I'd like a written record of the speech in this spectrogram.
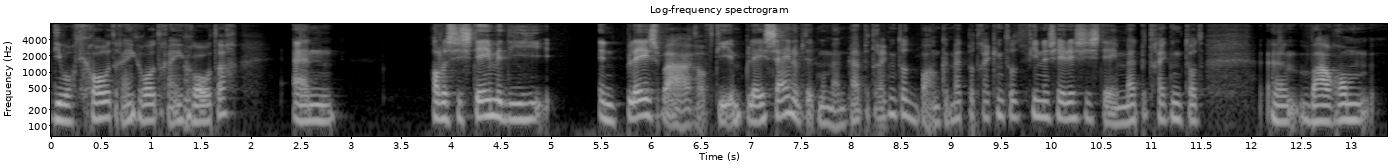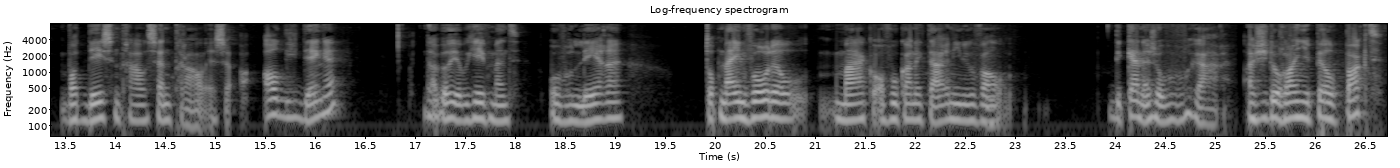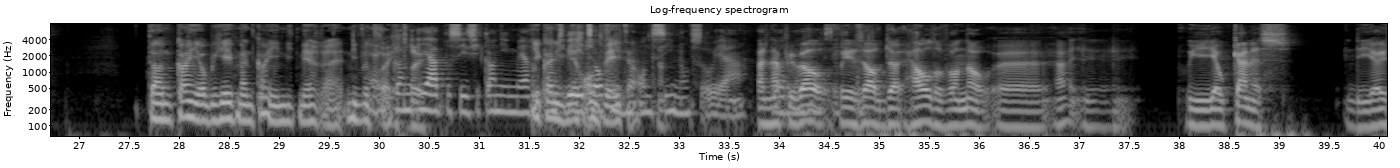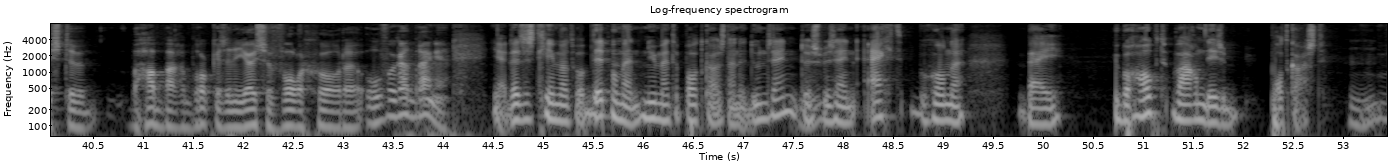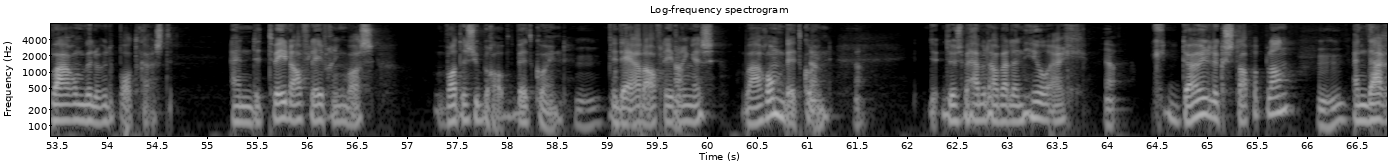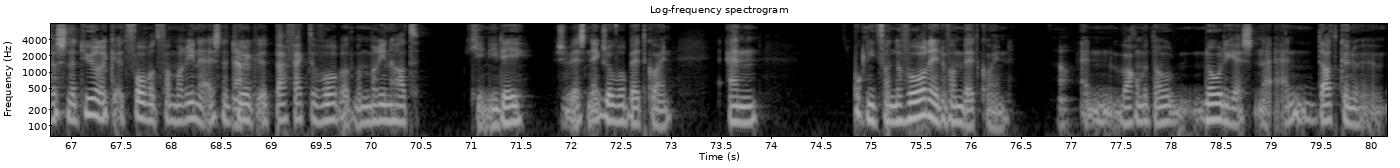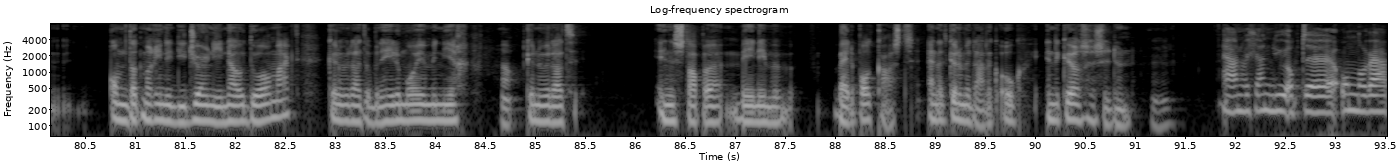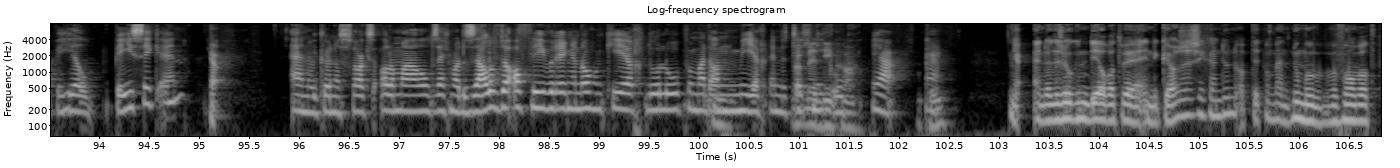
die wordt groter en groter en groter. En alle systemen die in place waren, of die in place zijn op dit moment, met betrekking tot banken, met betrekking tot het financiële systeem, met betrekking tot ehm, waarom wat decentraal centraal is. Al die dingen, daar wil je op een gegeven moment over leren, tot mijn voordeel maken, of hoe kan ik daar in ieder geval de kennis over vergaren. Als je de oranje pil pakt, dan kan je op een gegeven moment kan je niet meer, eh, niet meer Ja, je terug. kan, terug. ja, precies. Je kan niet meer Je kan niet meer ontweten of niet ontweten. meer ontzien of zo, ja. En dan heb je wel voor jezelf de helder van, nou, eh, hè, eh, hoe je jouw kennis in de juiste behapbare brokjes in de juiste volgorde over gaat brengen. Ja, dat is hetgeen wat we op dit moment nu met de podcast aan het doen zijn. Dus Mhm. we zijn echt begonnen bij überhaupt waarom deze podcast? Waarom willen we de podcast? En de tweede aflevering was, wat is überhaupt Bitcoin? Mhm. De derde aflevering is, waarom Bitcoin? Ja, Dus we hebben daar wel een heel erg Ja. duidelijk stappenplan. Mhm. En daar is natuurlijk, het voorbeeld van Marina is natuurlijk het perfecte voorbeeld. Want Marina had geen idee. Ze wist niks over Bitcoin. En ook niet van de voordelen van Bitcoin. En waarom het nou nodig is. Nou, en dat kunnen we, omdat Marina die journey nou doormaakt, kunnen we dat op een hele mooie manier, kunnen we dat in de stappen meenemen bij de podcast. En dat kunnen we dadelijk ook in de cursussen doen. Mhm. Ja, en we gaan nu op de onderwerpen heel basic in. Ja. En we kunnen straks allemaal, zeg maar, dezelfde afleveringen nog een keer doorlopen, maar dan Hmm. meer in de techniek ook. Ja, Oké. ja. Ja, en dat is ook een deel wat we in de cursussen gaan doen. Op dit moment noemen we bijvoorbeeld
